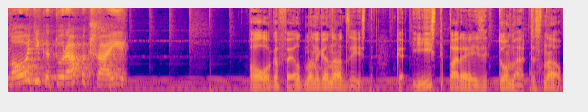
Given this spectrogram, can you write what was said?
Loģika tur apakšā ir. Olga Feldmane gan atzīst, ka īsti pareizi tomēr tas nav.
